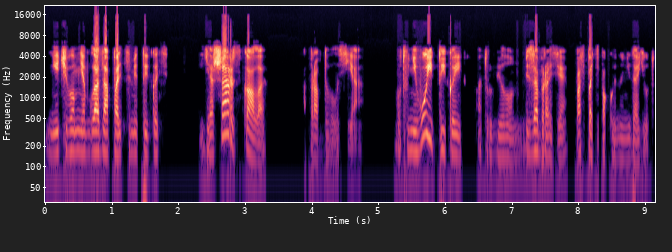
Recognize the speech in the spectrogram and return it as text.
Нечего мне в глаза пальцами тыкать. Я шар искала, оправдывалась я. Вот в него и тыкай, отрубил он. Безобразие. Поспать спокойно не дают.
